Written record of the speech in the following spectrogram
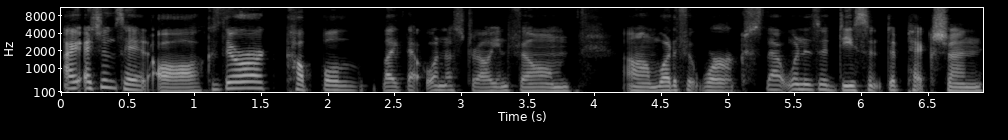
I, I shouldn't say it all because there are a couple like that one Australian film. Um, what if it works? That one is a decent depiction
